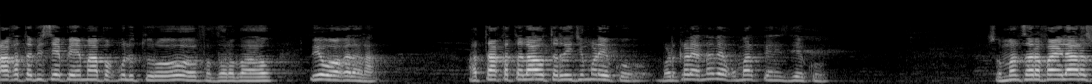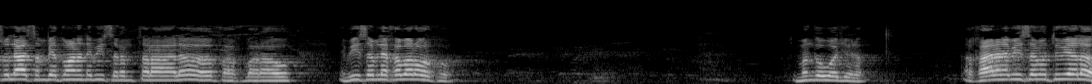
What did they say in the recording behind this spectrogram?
هغه ته به سه په ما په خپل تورو فضرباو وی وغلرا اتا قتلاو تر دې چې مړې کو بڑکړې نه ده عمر ته نږدې کو ثم انصرف الى رسول الله صلی الله علیه وسلم نبی صلی الله علیه وسلم تعالی فاخبره نبی صلی الله علیه وسلم خبر ورکو چې موږ وجره فقال نبی صلی الله علیه وسلم ویاله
